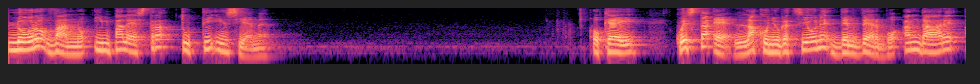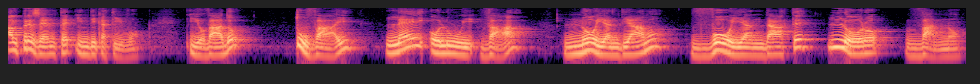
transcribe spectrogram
Loro vanno in palestra tutti insieme. Ok? Questa è la coniugazione del verbo andare al presente indicativo. Io vado, tu vai, lei o lui va, noi andiamo, voi andate, loro vanno.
